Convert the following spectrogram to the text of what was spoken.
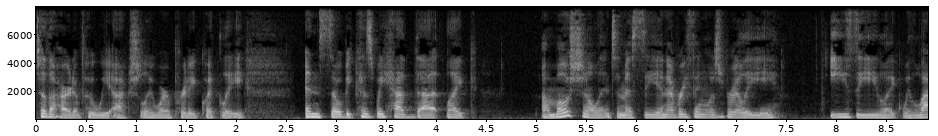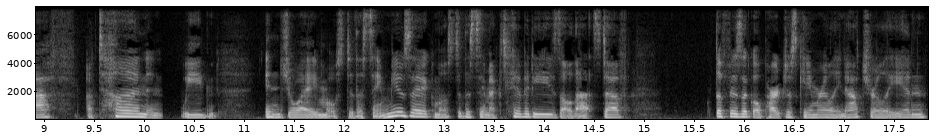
to the heart of who we actually were pretty quickly. And so, because we had that like emotional intimacy and everything was really easy. Like we laugh a ton and we enjoy most of the same music, most of the same activities, all that stuff. The physical part just came really naturally and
